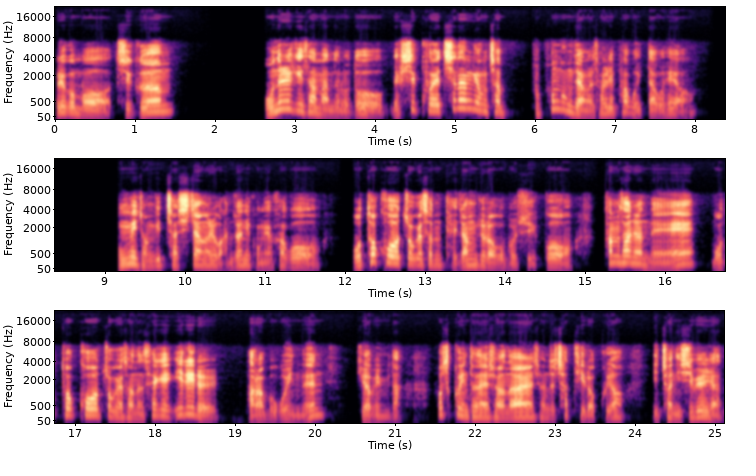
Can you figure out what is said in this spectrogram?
그리고 뭐 지금 오늘 기사만으로도 멕시코의 친환경차 부품 공장을 설립하고 있다고 해요. 북미 전기차 시장을 완전히 공략하고 모터코어 쪽에서는 대장주라고 볼 수 있고 3, 4년 내에 모터코어 쪽에서는 세계 1위를 바라보고 있는 기업입니다. 포스코 인터내셔널 현재 차트 이렇고요. 2021년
